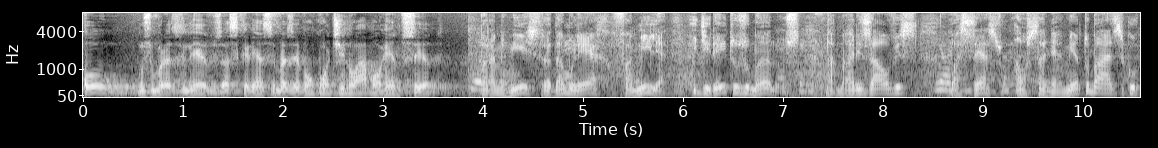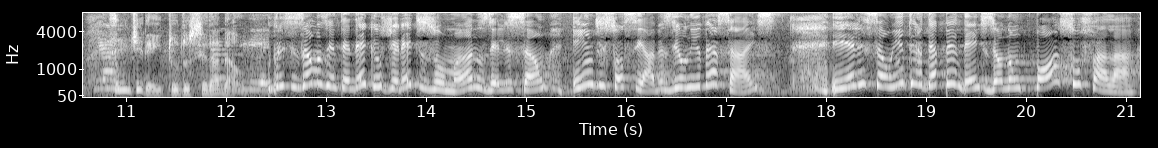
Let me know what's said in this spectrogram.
ou os brasileiros, as crianças brasileiras vão continuar morrendo cedo. Para a ministra da Mulher, Família e Direitos Humanos, Damares Alves, o acesso ao saneamento básico é um direito do cidadão. Precisamos entender que os direitos humanos, eles são indissociáveis e universais. E eles são interdependentes. Eu não posso falar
